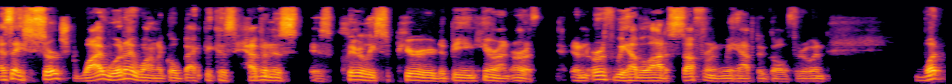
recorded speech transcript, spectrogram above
as I searched, why would I want to go back? Because heaven is is clearly superior to being here on earth. On earth, we have a lot of suffering we have to go through. And what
